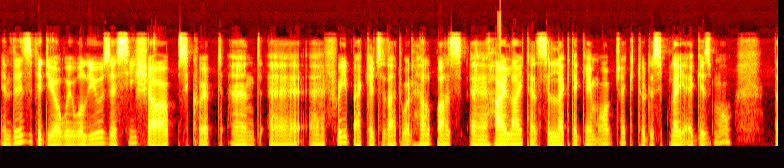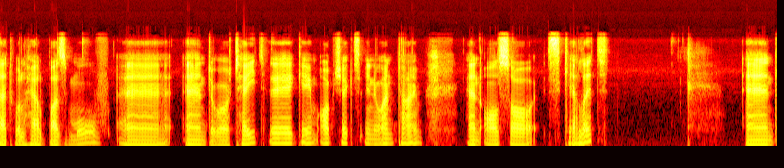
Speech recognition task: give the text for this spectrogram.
In this video, we will use a C-sharp script and a, a, free package that will help us uh, highlight and select a game object to display a gizmo that will help us move uh, and rotate the game objects in runtime and also scale it and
